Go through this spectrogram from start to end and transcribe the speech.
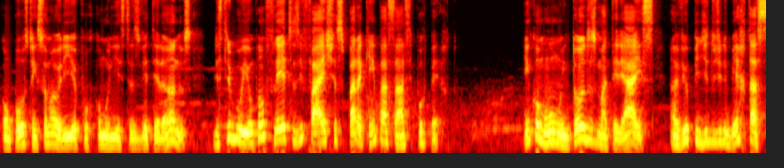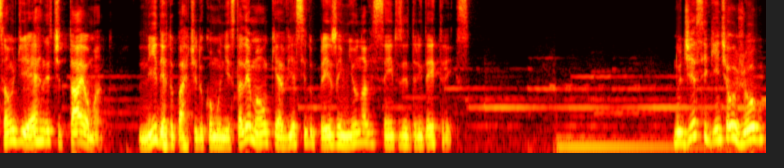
composto em sua maioria por comunistas veteranos, distribuíam panfletos e faixas para quem passasse por perto. Em comum em todos os materiais havia o pedido de libertação de Ernest Thälmann, líder do Partido Comunista Alemão que havia sido preso em 1933. No dia seguinte ao jogo,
